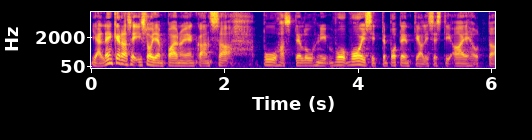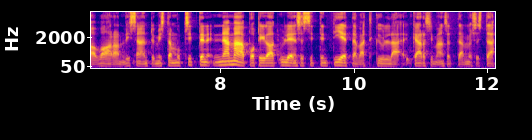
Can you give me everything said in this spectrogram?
jälleen kerran se isojen painojen kanssa puuhastelu niin vo, voi sitten potentiaalisesti aiheuttaa vaaran lisääntymistä, mutta sitten nämä potilaat yleensä sitten tietävät kyllä kärsivänsä tämmöisestä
